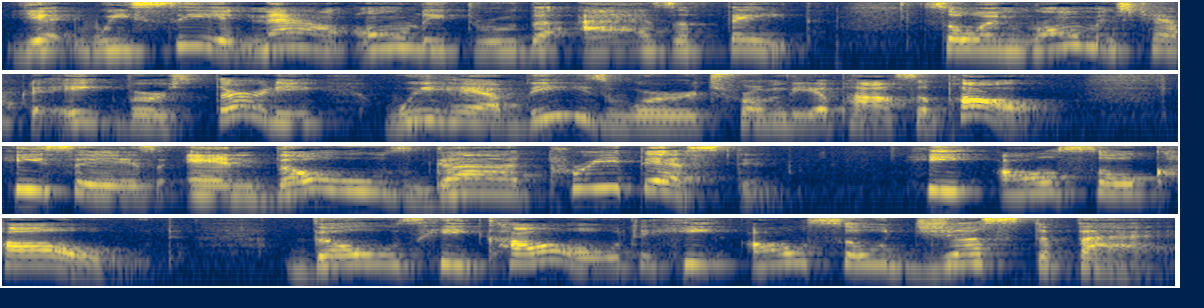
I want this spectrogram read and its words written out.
yet we see it now only through the eyes of faith. So in Romans chapter 8, verse 30, we have these words from the Apostle Paul. He says, And those God predestined, he also called. Those he called, he also justified.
